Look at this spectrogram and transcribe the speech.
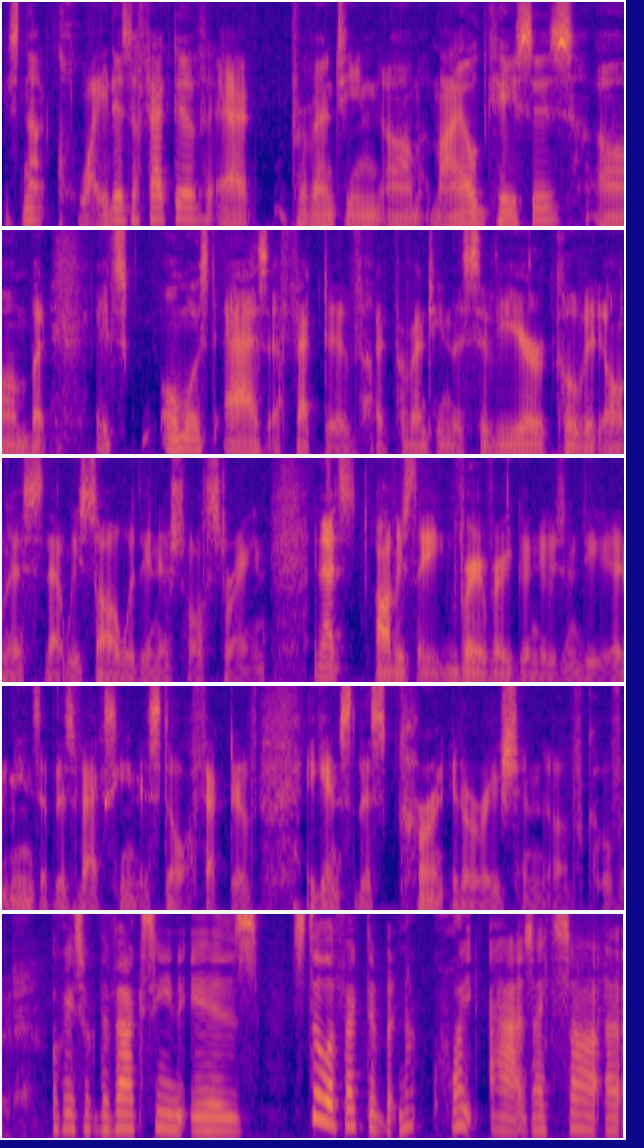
It's not quite as effective at preventing um, mild cases, um, but it's almost as effective at preventing the severe COVID illness that we saw with the initial strain. And that's obviously very, very good news indeed. It means that this vaccine is still effective against this current iteration of COVID. Okay, so the vaccine is still effective, but not quite as. I saw a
